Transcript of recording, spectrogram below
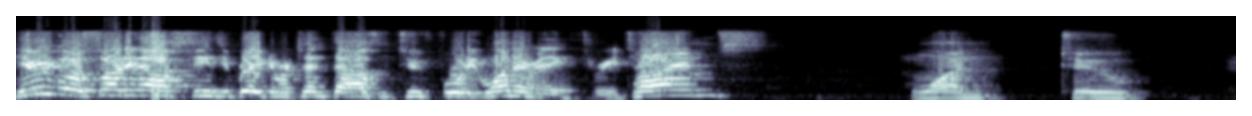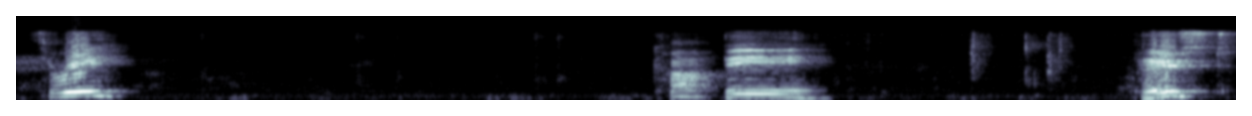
Here we go, starting off CNC break number 10,241, everything three times. One, two, three. Copy. Paste.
